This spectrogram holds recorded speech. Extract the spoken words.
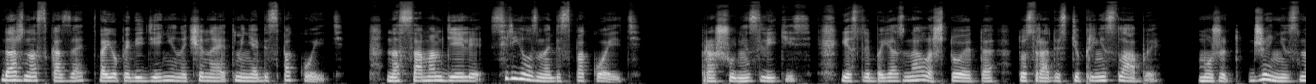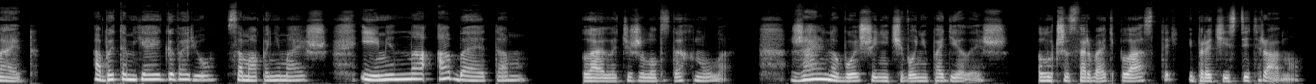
Должна сказать, твое поведение начинает меня беспокоить. На самом деле, серьезно беспокоить. Прошу, не злитесь. Если бы я знала, что это, то с радостью принесла бы. Может, Дженни знает. Об этом я и говорю, сама понимаешь. Именно об этом. Лайла тяжело вздохнула. Жаль, но больше ничего не поделаешь. Лучше сорвать пластырь и прочистить рану.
